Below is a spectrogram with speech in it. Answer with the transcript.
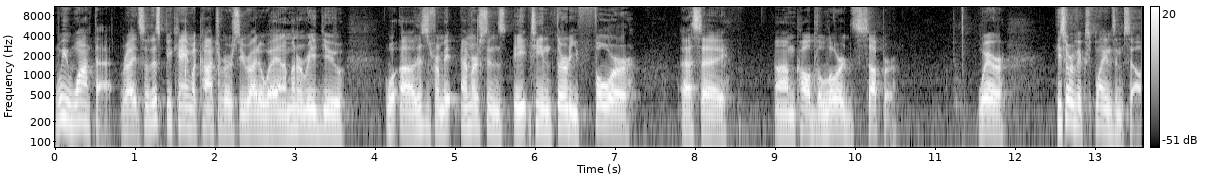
we want that, right? So this became a controversy right away, and I'm going to read you. Uh, this is from Emerson's 1834 essay um, called The Lord's Supper, where he sort of explains himself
